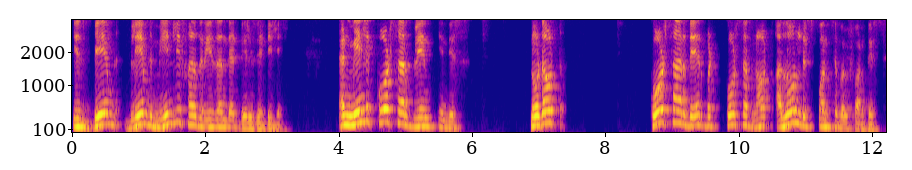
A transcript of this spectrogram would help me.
is blamed, blamed mainly for the reason that there is a delay. And mainly courts are blamed in this. No doubt, courts are there, but courts are not alone responsible for this.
